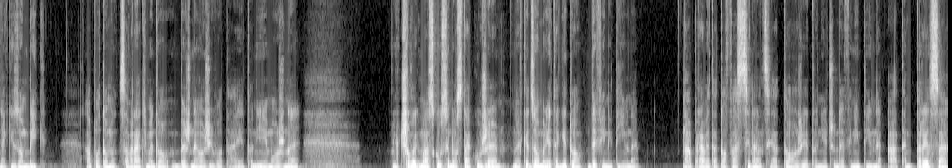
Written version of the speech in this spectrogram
nejaký zombík, a potom sa vrátime do bežného života. Hej, to nie je možné. Človek má skúsenosť takú, že keď zomrie, tak je to definitívne. A práve táto fascinácia toho, že je to niečo definitívne a ten presah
